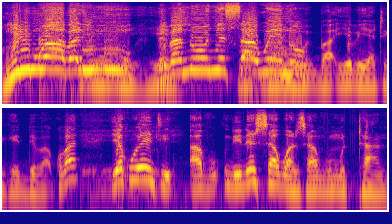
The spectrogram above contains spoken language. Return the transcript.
Mulimu abalimu bebanoonya essaawa eno. ye beyategedde ba. Kuba yakuwe nti avu- nina esaawa nsanvu mu ttaano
